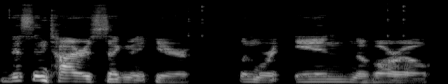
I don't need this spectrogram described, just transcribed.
this entire segment here, when we're in Nevarro,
